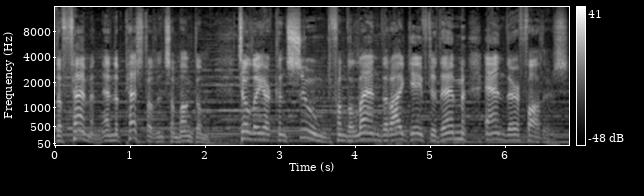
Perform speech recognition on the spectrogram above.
the famine, and the pestilence among them, till they are consumed from the land that I gave to them and their fathers.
